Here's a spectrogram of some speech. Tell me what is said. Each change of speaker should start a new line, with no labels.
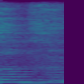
Jesus.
